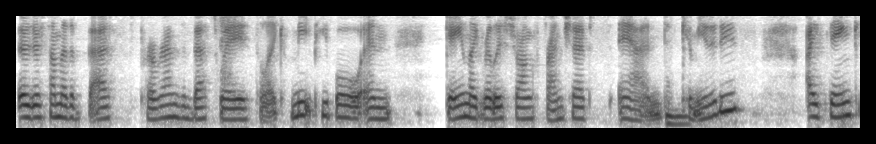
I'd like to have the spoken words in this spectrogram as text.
those are some of the best programs and best ways to like meet people and gain like really strong friendships and mm-hmm. communities. I think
